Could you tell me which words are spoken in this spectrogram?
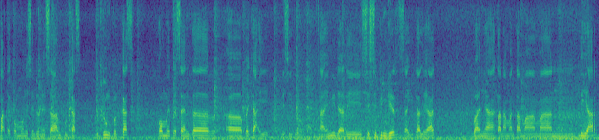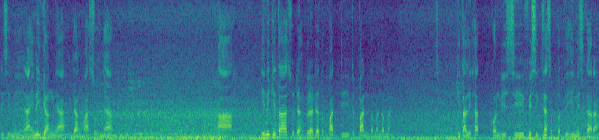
Partai Komunis Indonesia, bekas gedung bekas Komite Center uh, eh, PKI di situ. Nah, ini dari sisi pinggir saya kita lihat banyak tanaman-tanaman liar di sini. Nah, ini gangnya, gang masuknya. Ah, ini kita sudah berada tepat di depan, teman-teman kita lihat kondisi fisiknya seperti ini sekarang.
